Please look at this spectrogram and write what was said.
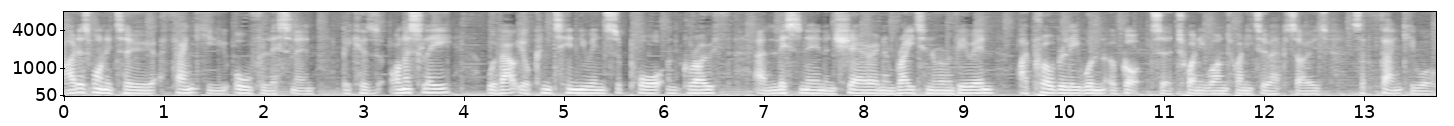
I just wanted to thank you all for listening because honestly, without your continuing support and growth and listening and sharing and rating and reviewing, I probably wouldn't have got to 21, 22 episodes. So thank you all.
